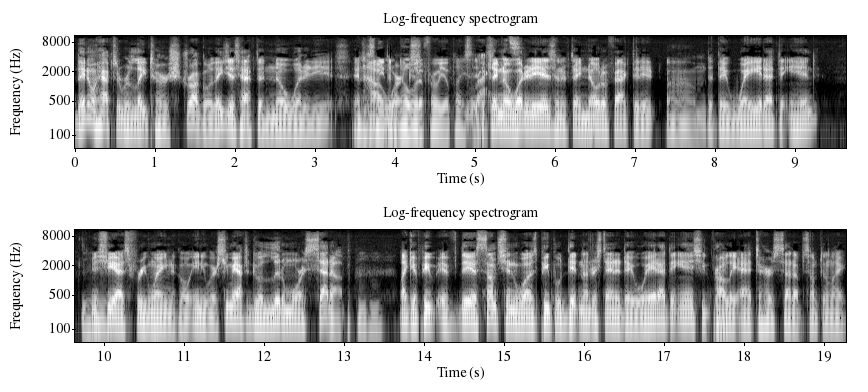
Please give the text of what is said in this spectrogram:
they don't have to relate to her struggle. They just have to know what it is and just how need it to works. know what a froyo place is. Right. If they know what it is, and if they know the fact that it um, that they weigh it at the end, Mhm. then she has free weighing to go anywhere. She may have to do a little more setup. Mhm. Like if people, if the assumption was people didn't understand that they weigh it at the end, she'd probably add to her setup something like.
